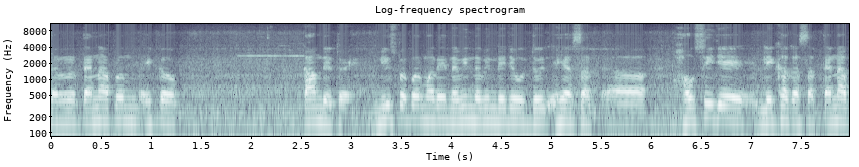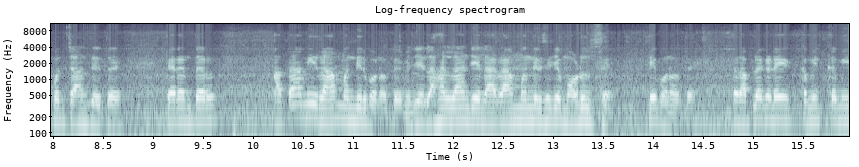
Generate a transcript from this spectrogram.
तर त्यांना आपण एक काम देतो आहे न्यूजपेपरमध्ये नवीन नवीन ते जे उद्योग हे असतात हौसी जे लेखक असतात त्यांना आपण चान्स देतो आहे त्यानंतर आता आम्ही राम मंदिर बनवतो आहे म्हणजे लहान लहान जे ला राम मंदिरचे जे मॉड्यूल्स आहे ते बनवतो आहे तर आपल्याकडे कमीत कमी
